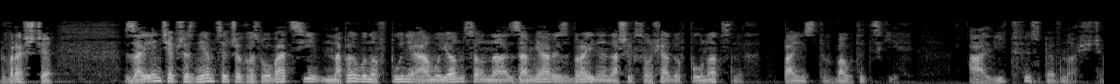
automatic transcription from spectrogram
Wreszcie Zajęcie przez Niemcy Czechosłowacji na pewno wpłynie hamująco na zamiary zbrojne naszych sąsiadów północnych, państw bałtyckich, a Litwy z pewnością.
